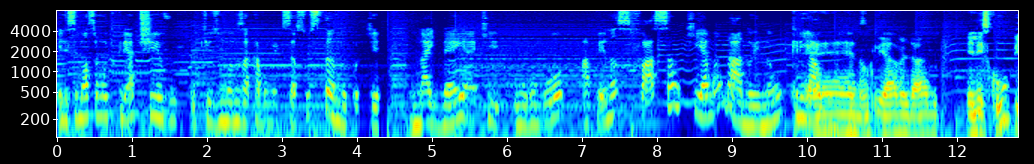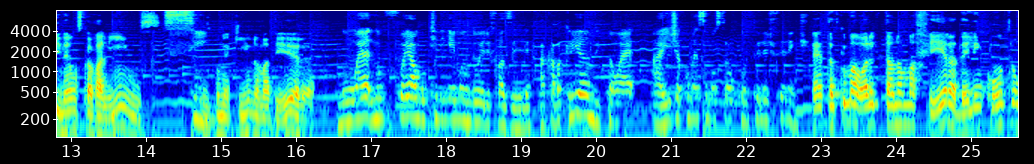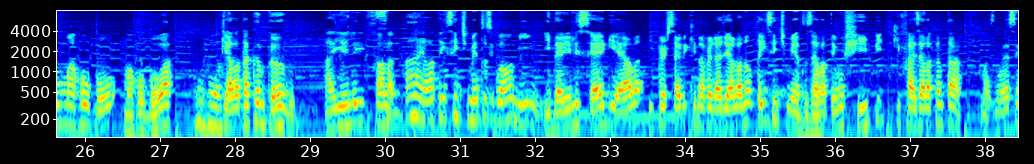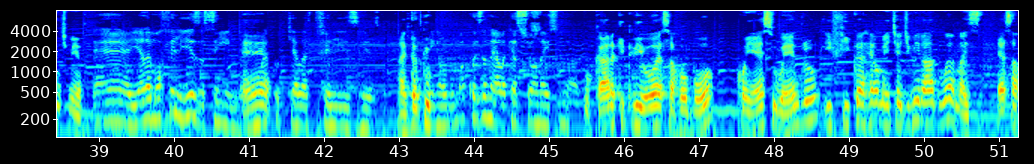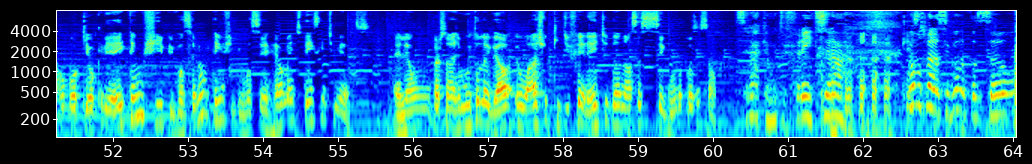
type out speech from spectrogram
Ele se mostra muito criativo, o que os humanos acabam meio que se assustando, porque na ideia é que o robô apenas faça o que é mandado e não criar É, não criar a verdade. Ele esculpe, né, uns cavalinhos, Sim, uns bonequinhos na madeira. Não é, não foi algo que ninguém mandou ele fazer, ele acaba criando, então é aí já começa a mostrar o quanto ele é diferente. É, tanto que uma hora ele tá numa feira, daí ele encontra uma robô, uma robô Robô. que ela tá cantando. Aí ele fala, Sim. ah, ela tem sentimentos igual a mim. E daí ele segue ela e percebe que na verdade ela não tem sentimentos, ela tem um chip que faz ela cantar, mas não é sentimento. É, e ela é mó feliz, assim, É. não é porque ela é feliz mesmo. Aí tanto que o, Tem alguma coisa nela que aciona isso nela. o cara que criou essa robô conhece o Andrew e fica realmente admirado. Ué, mas essa robô que eu criei tem um chip, você não tem um chip, você realmente tem sentimentos. Ele é um personagem muito legal, eu acho que diferente da nossa segunda posição. Será que é muito diferente? Será? Vamos para a segunda posição.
